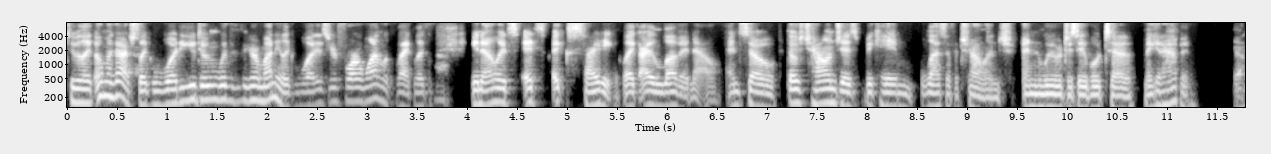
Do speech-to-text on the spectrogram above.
to be like, oh my gosh, like, what are you doing with your money? Like, what does your 401 look like? Like, you know, it's, it's exciting. Like, I love it now. And so those challenges became less of a challenge and we were just able to make it happen. Yeah.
